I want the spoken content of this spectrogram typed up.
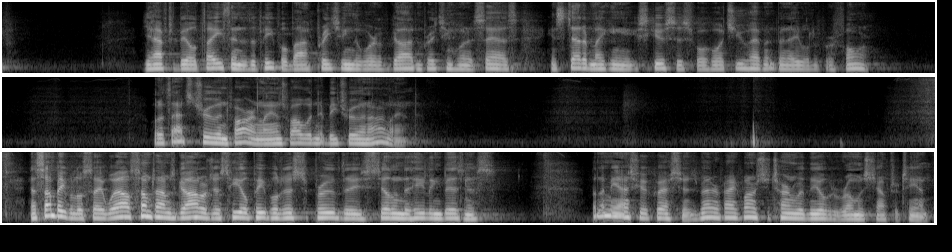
You have to build faith into the people by preaching the Word of God and preaching what it says instead of making excuses for what you haven't been able to perform. Well, if that's true in foreign lands, why wouldn't it be true in our land? Now, some people will say, well, sometimes God will just heal people just to prove that He's still in the healing business. But let me ask you a question. As a matter of fact, why don't you turn with me over to Romans chapter 10?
